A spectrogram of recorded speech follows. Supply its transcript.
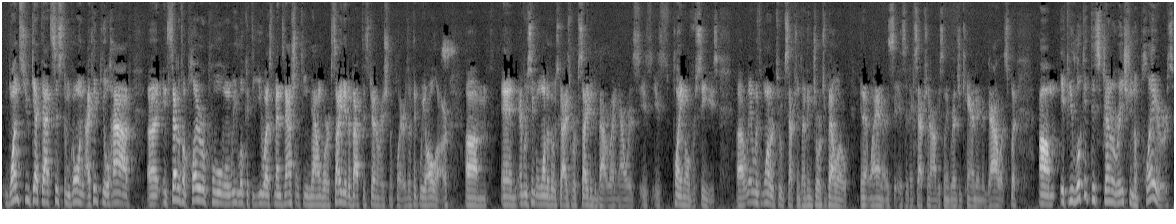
once you get that system going, I think you'll have uh, instead of a player pool, when we look at the U.S. men's national team now, we're excited about this generation of players. I think we all are. Um, and every single one of those guys we're excited about right now is, is, is playing overseas, uh, with one or two exceptions. I think George Bello in Atlanta is, is an exception, obviously, and Reggie Cannon in Dallas. But um, if you look at this generation of players,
